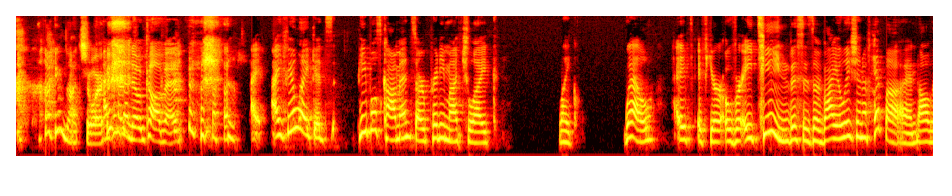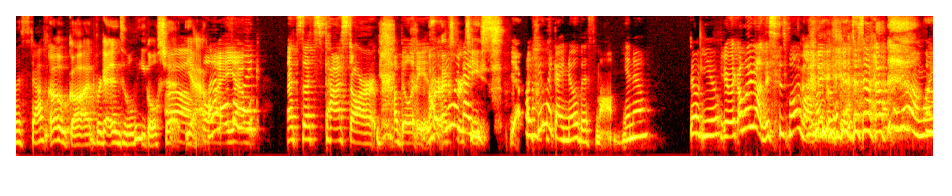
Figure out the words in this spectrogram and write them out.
I'm not sure. no comment. I, I feel like it's people's comments are pretty much like like well if if you're over 18 this is a violation of HIPAA and all this stuff. oh God, we're getting into the legal shit. Oh, yeah, boy. but I'm also yeah, like That's that's past our abilities. our like I- expertise. I feel like I know this mom, you know? Don't you? You're like, oh my god, this is my mom. I know this. Yeah, I'm like,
